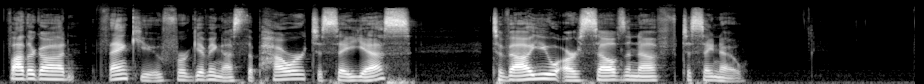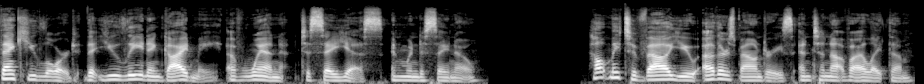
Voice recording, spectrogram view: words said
Father God, thank you for giving us the power to say yes, to value ourselves enough to say no. Thank you, Lord, that you lead and guide me of when to say yes and when to say no. Help me to value others' boundaries and to not violate them.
